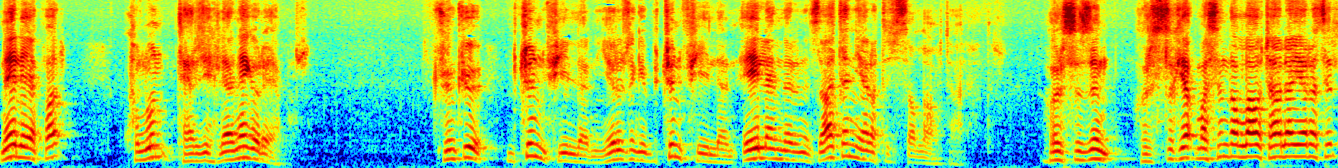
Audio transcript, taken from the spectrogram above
Neyle yapar? Kulun tercihlerine göre yapar. Çünkü bütün fiillerin, yeryüzündeki bütün fiillerin, eylemlerini zaten yaratıcısı Allahu Teala'dır. Hırsızın hırsızlık yapmasını da Allahu Teala yaratır.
